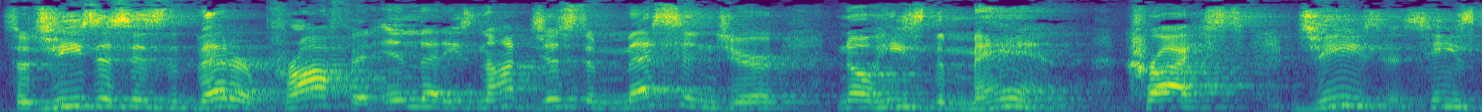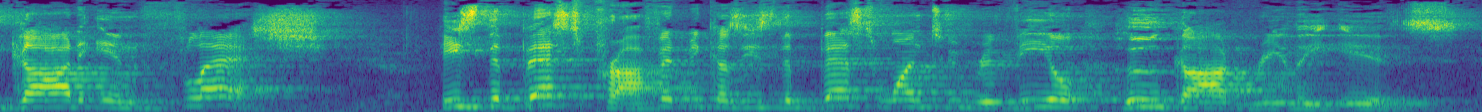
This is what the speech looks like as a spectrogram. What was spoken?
So Jesus is the better prophet in that He's not just a messenger, no, He's the man. Christ Jesus. He's God in flesh. He's the best prophet because he's the best one to reveal who God really is.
